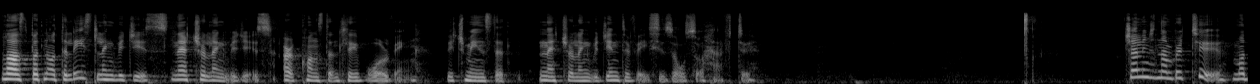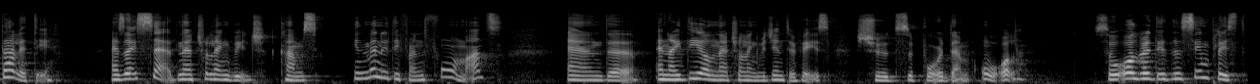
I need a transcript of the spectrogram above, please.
Last but not the least, languages, natural languages, are constantly evolving, which means that natural language interfaces also have to. Challenge number two, modality. As I said, natural language comes in many different formats, and uh, an ideal natural language interface should support them all. So already the simplest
